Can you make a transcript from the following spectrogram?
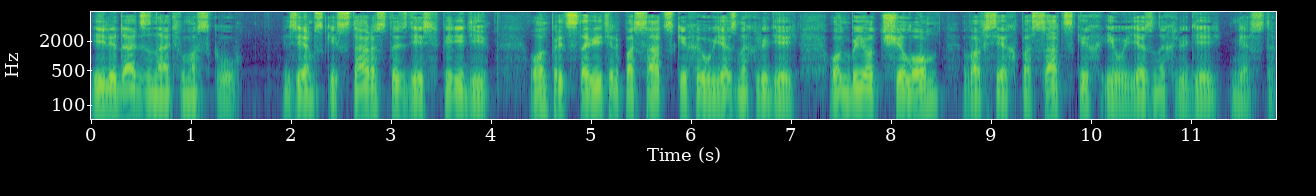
или дать знать в Москву. Земский староста здесь впереди. Он представитель посадских и уездных людей. Он бьет челом во всех посадских и уездных людей места.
